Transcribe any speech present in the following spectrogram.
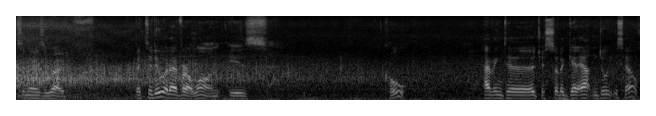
it's a noisy road. But to do whatever I want is cool. Having to just sort of get out and do it yourself.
